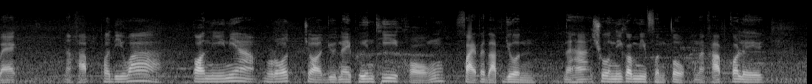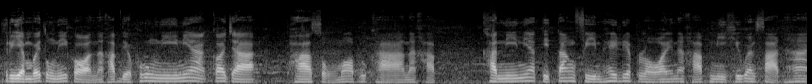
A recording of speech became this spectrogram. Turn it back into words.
แบ็ก นะครับพอดีว่าตอนนี้เนี่ยรถจอดอยู่ในพื้นที่ของฝ่ายประดับยนต์นะฮะช่วงนี้ก็มีฝนตกนะครับก็เลยเตรียมไว้ตรงนี้ก่อนนะครับ เดี๋ยวพรุ่งนี้เนี่ยก็จะพาส่งมอบลูกค้านะครับคันนี้เนี่ยติดตั้งฟิล์มให้เรียบร้อยนะครับมีคิ้วกันศาสตร์ให้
